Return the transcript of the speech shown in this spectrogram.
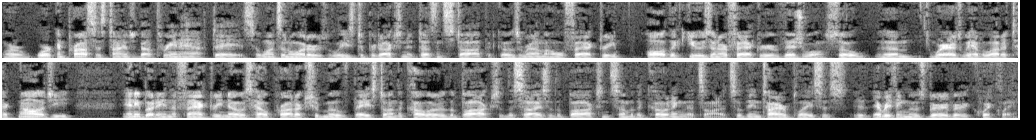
our, work and process time is about three and a half days. So once an order is released to production, it doesn't stop. It goes around the whole factory. All the cues in our factory are visual. So um, whereas we have a lot of technology, anybody in the factory knows how products should move based on the color of the box or the size of the box and some of the coating that's on it. So the entire place is everything moves very very quickly.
